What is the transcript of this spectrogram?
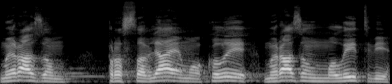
ми разом прославляємо, коли ми разом в молитві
